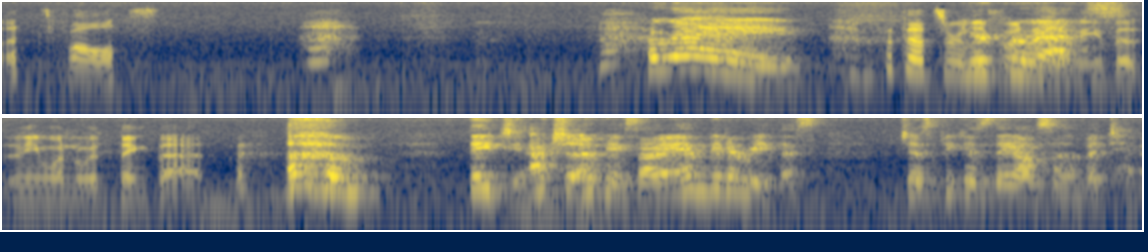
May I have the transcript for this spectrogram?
That's false. Hooray! But that's really You're funny to me that anyone would think that. Um, they actually okay. So I am going to read this just because they also have a tip.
